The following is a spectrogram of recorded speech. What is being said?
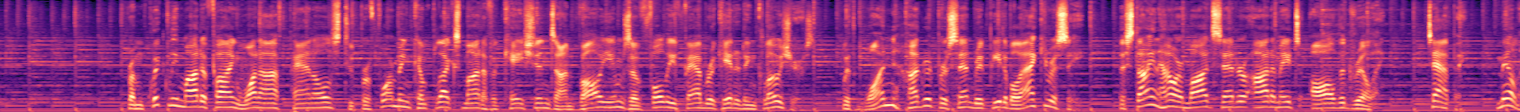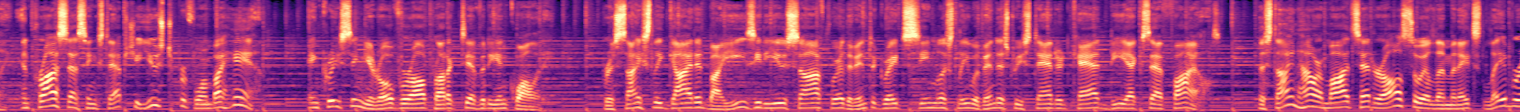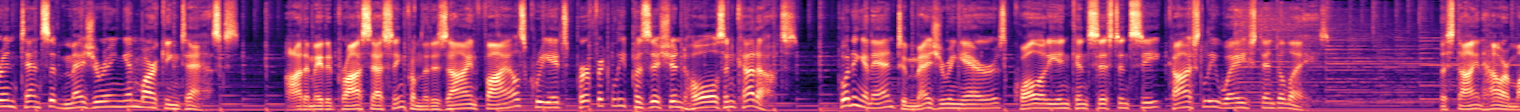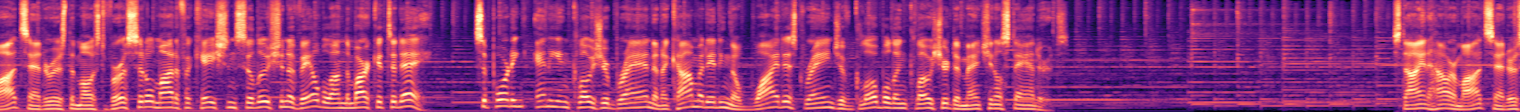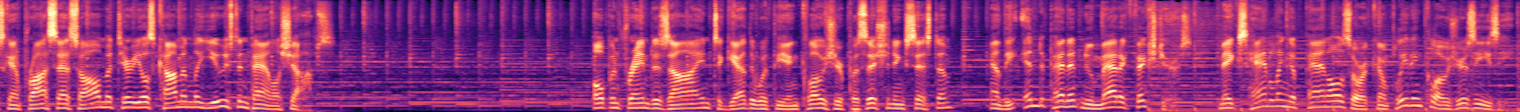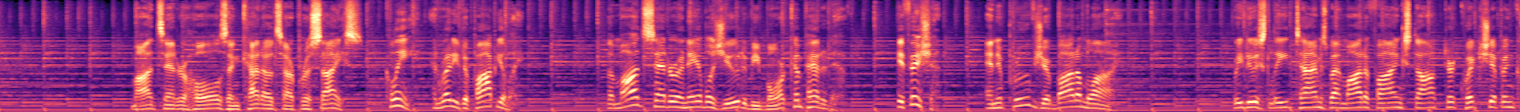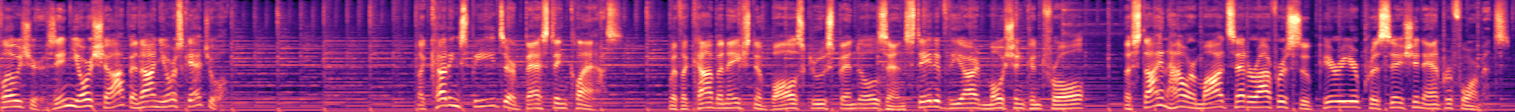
From quickly modifying one-off panels to performing complex modifications on volumes of fully fabricated enclosures with 100% repeatable accuracy, the Steinhauer Mod Center automates all the drilling, tapping, milling, and processing steps you used to perform by hand, increasing your overall productivity and quality. Precisely guided by easy-to-use software that integrates seamlessly with industry-standard CAD DXF files, the Steinhauer Mod Center also eliminates labor-intensive measuring and marking tasks. Automated processing from the design files creates perfectly positioned holes and cutouts, putting an end to measuring errors, quality inconsistency, costly waste, and delays. The Steinhauer Mod Center is the most versatile modification solution available on the market today, supporting any enclosure brand and accommodating the widest range of global enclosure dimensional standards. Steinhauer Mod Centers can process all materials commonly used in panel shops. Open frame design together with the enclosure positioning system and the independent pneumatic fixtures makes handling of panels or complete enclosures easy. Mod Center holes and cutouts are precise, clean, and ready to populate. The Mod Center enables you to be more competitive, efficient, and improves your bottom line. Reduce lead times by modifying stocked or quick ship enclosures in your shop and on your schedule. The cutting speeds are best in class. With a combination of ball screw spindles and state-of-the-art motion control, the Steinhauer Mod Center offers superior precision and performance.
